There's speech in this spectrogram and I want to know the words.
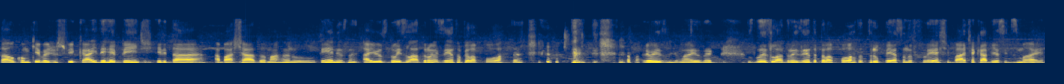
tal, como que ele vai justificar, e de repente ele tá abaixado amarrando o tênis, né? Aí os dois ladrões entram pela porta. Atrapalhou isso demais, né? Os dois ladrões entram pela porta, tropeçam no flash, bate a cabeça e desmaia.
